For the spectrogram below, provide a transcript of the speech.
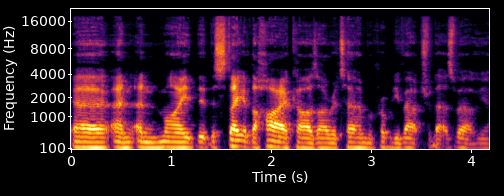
uh, and and my the, the state of the hire cars I return will probably vouch for that as well. Yeah.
